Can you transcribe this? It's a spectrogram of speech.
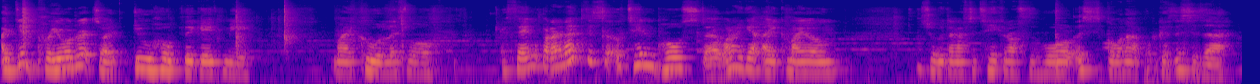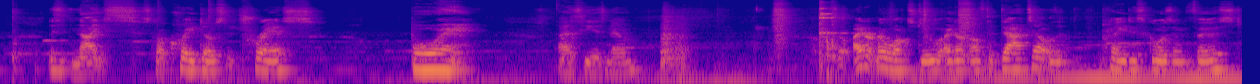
I did pre order it, so I do hope they gave me my cool little thing. But I like this little tin poster when I get like my own so we don't have to take it off the wall. This is going up because this is a this is nice. It's got Kratos the Atreus. Boy as he is known. So I don't know what to do. I don't know if the data or the play disc goes in first.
